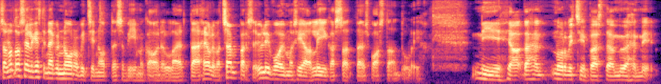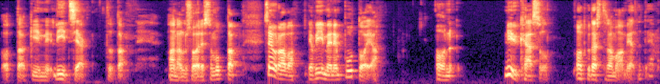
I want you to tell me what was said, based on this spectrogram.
sanotaan selkeästi näkyy Norvitsin otteessa viime kaudella, että he olivat Champärissa ylivoimaisia liikassa täys vastaan tuli. Niin, ja tähän Norvitsiin päästään myöhemmin ottaa kiinni Liitsiä tota, analysoidessa, mutta seuraava ja viimeinen putoja on Newcastle. Ootko tästä samaa mieltä, Teemu?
